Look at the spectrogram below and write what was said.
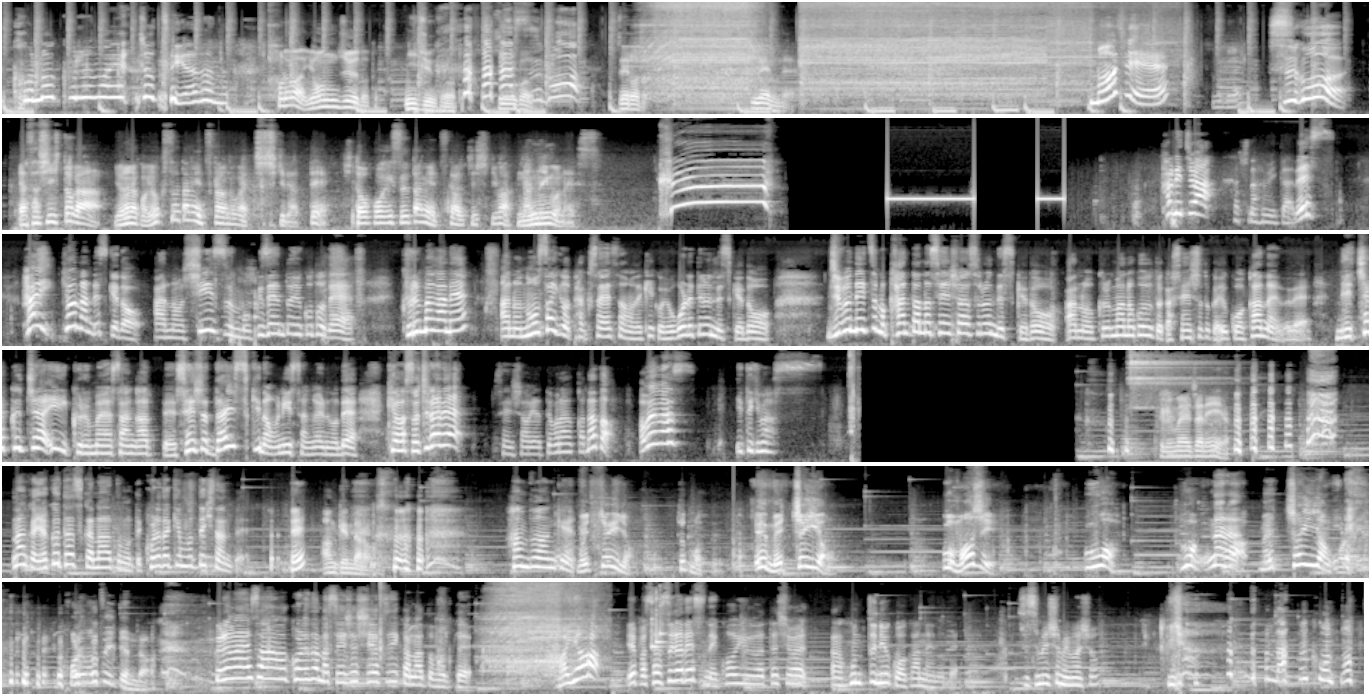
この車やちょっと嫌だな。これは40度とか25度とか 15度すごい0度。上んだよマジ？すごい。優しい人が世の中を良くするために使うのが知識であって人を攻撃するために使う知識は何の意味もないです。こんにちは。橋野文香ですはい今日なんですけど、あの、シーズン目前ということで、車がね、あの、農作業たくさんやってたので結構汚れてるんですけど、自分でいつも簡単な洗車はするんですけど、あの、車のこととか洗車とかよくわかんないので、めちゃくちゃいい車屋さんがあって、洗車大好きなお兄さんがいるので、今日はそちらで洗車をやってもらおうかなと思います。行ってきます。車屋じゃねえよ。なんか役立つかなと思ってこれだけ持ってきたんで。え？案件だろ。半分案件。めっちゃいいじゃん。ちょっと待って。えめっちゃいいやん。うわマジ？うわ。うわ。なら。めっちゃいいやんこれ。これもついてんだ。車屋さんはこれなら洗車しやすいかなと思って。早っ。やっぱさすがですね。こういう私は、あの、本当によくわかんないので。説明書見ましょう。いやだな、この、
